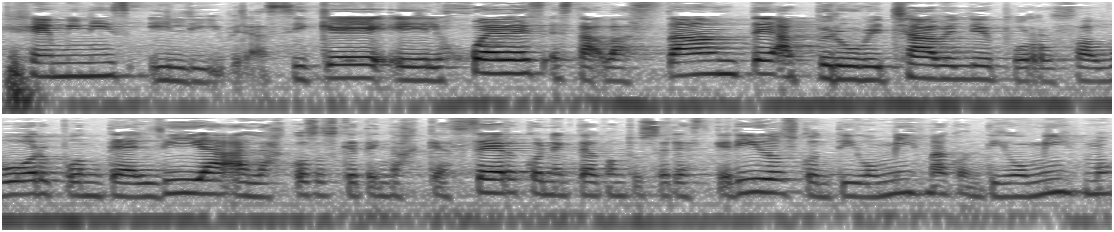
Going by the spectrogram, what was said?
Géminis y Libra. Así que el jueves está bastante aprovechable, por favor, ponte al día a las cosas que tengas que hacer, conecta con tus seres queridos, contigo misma, contigo mismo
